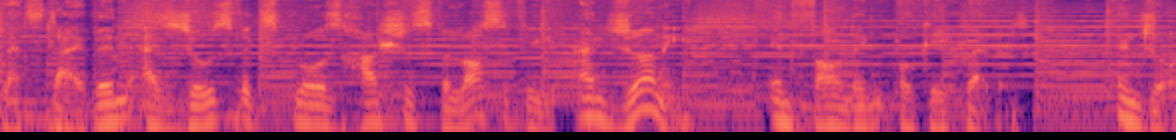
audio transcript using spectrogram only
Let's dive in as Joseph explores Harsh's philosophy and journey in founding OK Credit. Enjoy.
